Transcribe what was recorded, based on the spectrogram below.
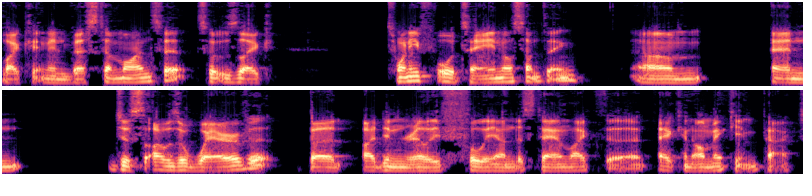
like an investor mindset so it was like 2014 or something um, and just I was aware of it, but I didn't really fully understand like the economic impact.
